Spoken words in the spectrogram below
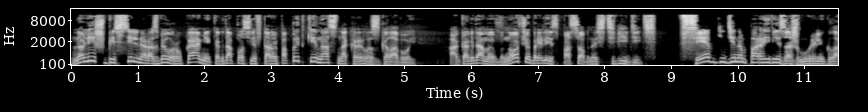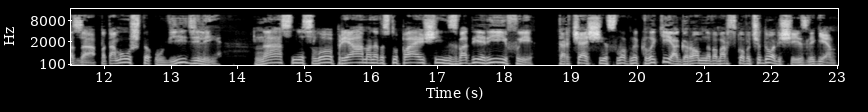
но лишь бессильно разбил руками, когда после второй попытки нас накрыло с головой. А когда мы вновь обрели способность видеть, все в едином порыве зажмурили глаза, потому что увидели нас несло прямо на выступающие из воды рифы, торчащие словно клыки огромного морского чудовища из легенд.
